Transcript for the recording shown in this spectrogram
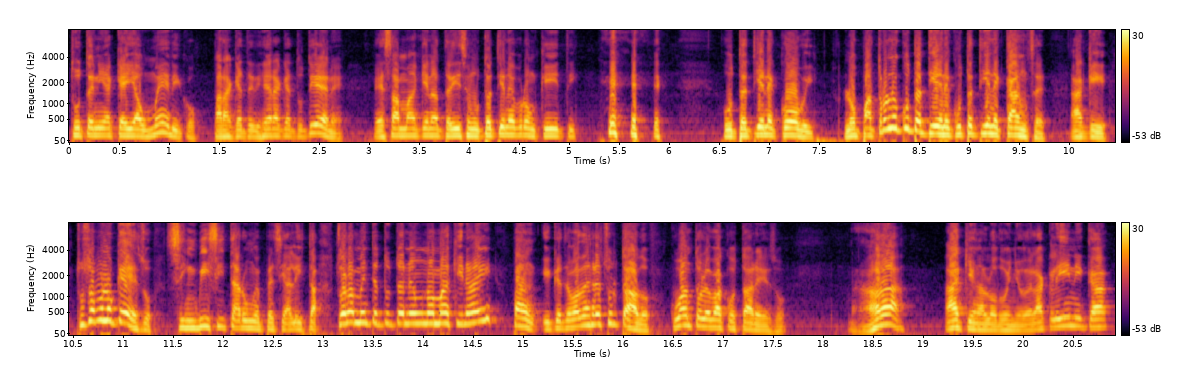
tú tenías que ir a un médico para que te dijera que tú tienes. Esa máquina te dicen, usted tiene bronquitis, usted tiene COVID. Los patrones que usted tiene, que usted tiene cáncer aquí. ¿Tú sabes lo que es eso? Sin visitar a un especialista. Solamente tú tienes una máquina ahí, pan, y que te va a dar resultados. ¿Cuánto le va a costar eso? Nada. ¿A quién? A los dueños de la clínica.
